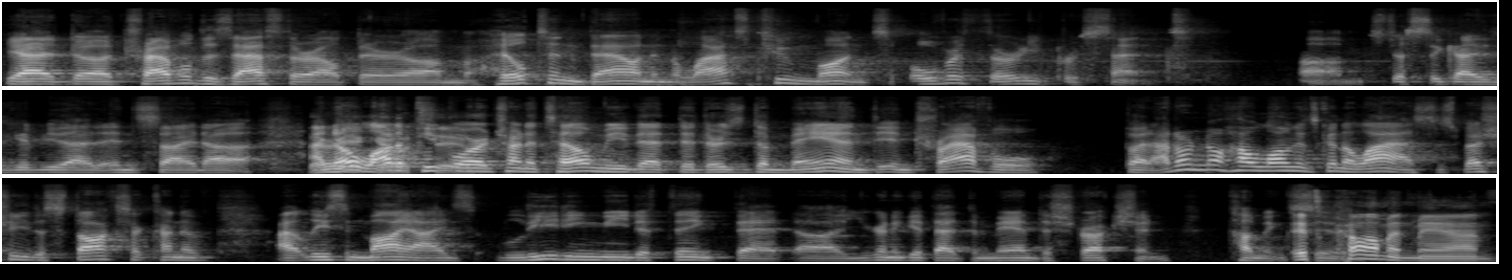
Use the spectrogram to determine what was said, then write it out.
Yeah, uh, travel disaster out there. Um, Hilton down in the last two months over 30%. Um, it's just to guys give you that insight. Uh, I know a lot of people too. are trying to tell me that, that there's demand in travel but I don't know how long it's going to last. Especially the stocks are kind of, at least in my eyes, leading me to think that uh, you're going to get that demand destruction coming. Soon. It's soon. coming, man.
